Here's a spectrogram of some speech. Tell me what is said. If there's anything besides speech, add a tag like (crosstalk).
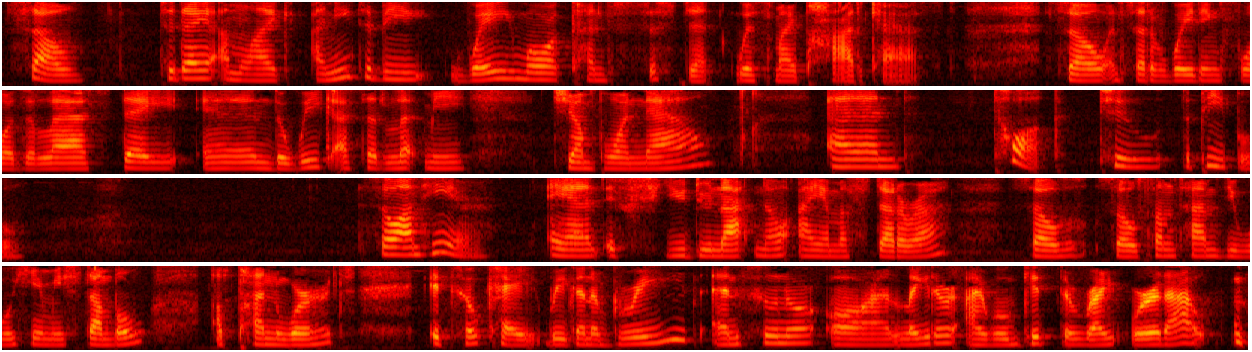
So, today I'm like, I need to be way more consistent with my podcast. So, instead of waiting for the last day in the week, I said, let me jump on now and talk to the people. So, I'm here. And if you do not know, I am a stutterer. So so sometimes you will hear me stumble upon words. It's okay. We're going to breathe and sooner or later I will get the right word out. (laughs)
